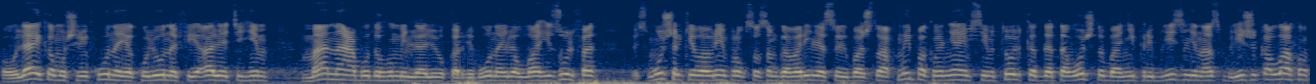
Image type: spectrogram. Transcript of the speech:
Пауляйка мушрикуна якулюна фи алятихим ма на'будухум илля люкаррибуна илля Аллахи зульфа. То есть мушрики во время проксосом говорили о своих божествах, мы поклоняемся им только для того, чтобы они приблизили нас ближе к Аллаху.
